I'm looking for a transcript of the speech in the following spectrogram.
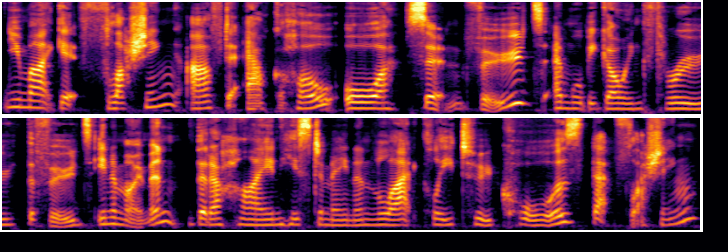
You might get flushing after alcohol or certain foods, and we'll be going through the foods in a moment that are high in histamine and likely to cause that flushing.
